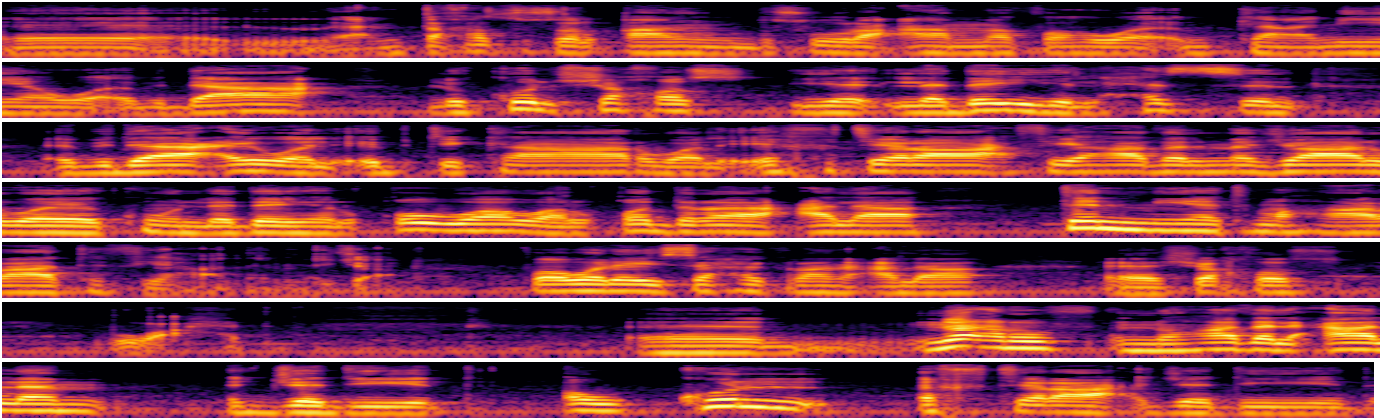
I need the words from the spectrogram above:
آه، يعني تخصص القانون بصورة عامة فهو إمكانية وإبداع لكل شخص لديه الحس الإبداعي والإبتكار والإختراع في هذا المجال ويكون لديه القوة والقدرة على تنمية مهاراته في هذا المجال. فهو ليس حكرا على آه، شخص واحد. آه، نعرف إنه هذا العالم الجديد أو كل اختراع جديد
